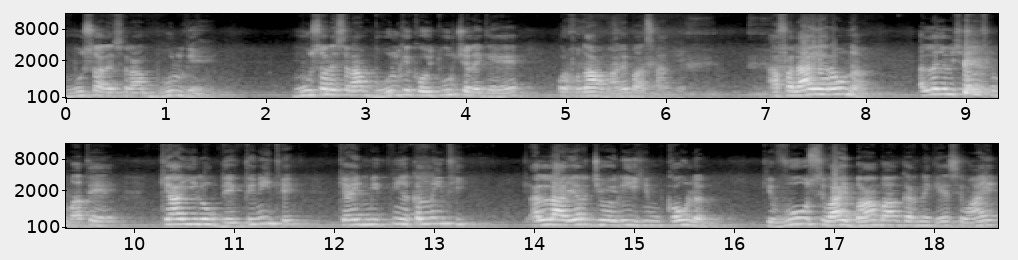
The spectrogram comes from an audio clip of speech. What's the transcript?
मूसा सलाम भूल गए हैं। मूसा सलाम भूल के कोई दूर चले गए हैं और खुदा हमारे पास आ गए अफला यरौना? अल्लाह जल फरमाते हैं, क्या ये लोग देखते नहीं थे? क्या इनमें इतनी अकल नहीं थी? अल्लाह यरजम कौलन, कि वो सिवाय बाँ बाँ करने के सिवाय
